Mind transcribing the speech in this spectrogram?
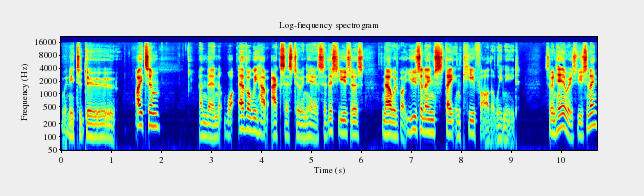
we need to do item and then whatever we have access to in here. So this users, now we've got username, state and key file that we need. So in here is username.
